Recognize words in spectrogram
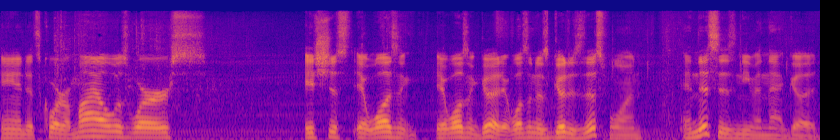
And its quarter mile was worse. It's just it wasn't it wasn't good. It wasn't as good as this one. And this isn't even that good.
